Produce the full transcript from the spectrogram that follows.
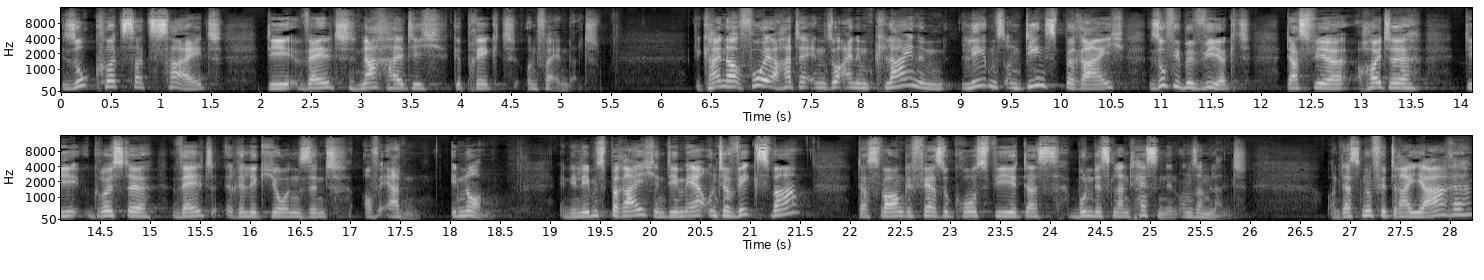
so kurzer Zeit die Welt nachhaltig geprägt und verändert. Wie keiner vorher hatte in so einem kleinen Lebens- und Dienstbereich so viel bewirkt, dass wir heute die größte Weltreligion sind auf Erden. Enorm. In dem Lebensbereich, in dem er unterwegs war, das war ungefähr so groß wie das Bundesland Hessen in unserem Land. Und das nur für drei Jahre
